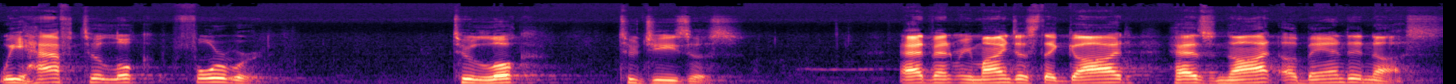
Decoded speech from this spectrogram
we have to look forward, to look to Jesus. Advent reminds us that God has not abandoned us.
